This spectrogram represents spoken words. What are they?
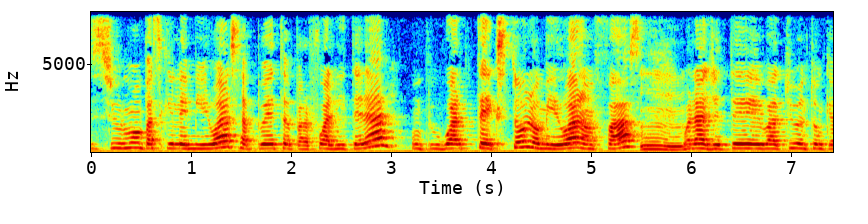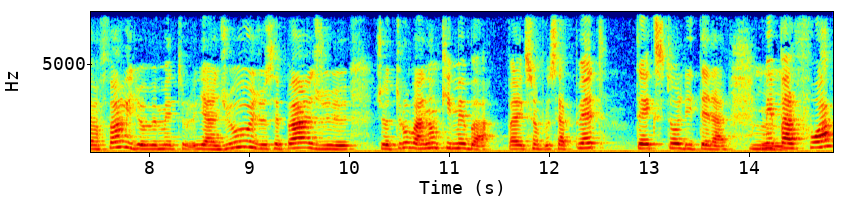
sûrement parce que les miroirs, ça peut être parfois littéral. On peut voir texto le miroir en face. Mm. Voilà, j'étais battue en tant qu'enfant et je vais mettre, il y a un jour, je sais pas, je, je trouve un homme qui me bat, par exemple. Ça peut être texto littéral. Mm. Mais parfois,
